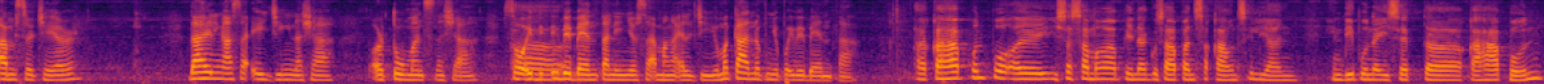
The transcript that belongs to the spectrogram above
ah, Mr. Chair? Dahil nga sa aging na siya, or two months na siya. So, ibi- ibibenta ninyo sa mga LGU. Magkano niyo po ibibenta? Ah, kahapon po ay isa sa mga pinag-usapan sa council yan. Hindi po naiset ah, kahapon.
